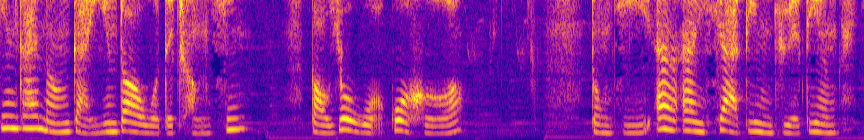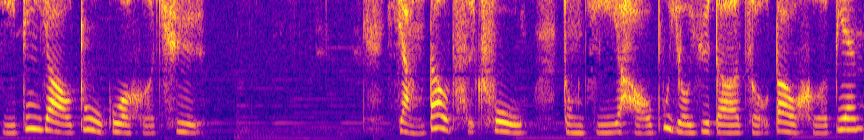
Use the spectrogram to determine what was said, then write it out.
应该能感应到我的诚心，保佑我过河。董吉暗暗下定决定，一定要渡过河去。想到此处，董吉毫不犹豫地走到河边，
